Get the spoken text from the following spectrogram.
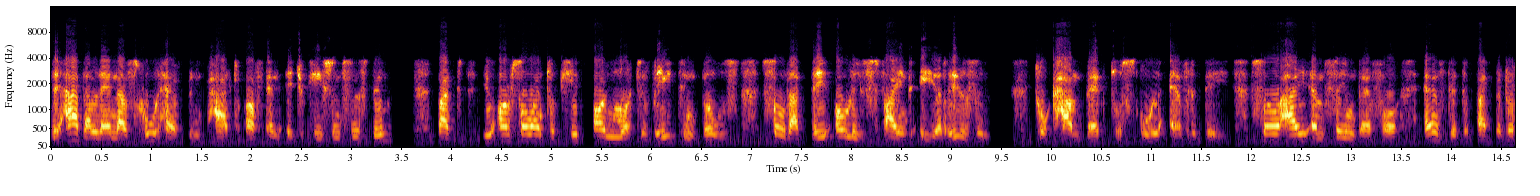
the other learners who have been part of an education system, but you also want to keep on motivating those so that they always find a reason to come back to school every day. So I am saying, therefore, as the Department of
